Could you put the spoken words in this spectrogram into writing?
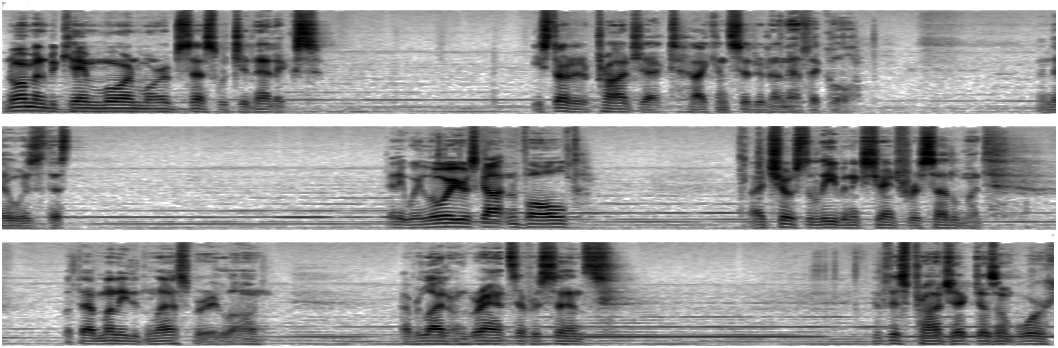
Norman became more and more obsessed with genetics. He started a project I considered unethical. And there was this. Anyway, lawyers got involved. I chose to leave in exchange for a settlement. But that money didn't last very long. I've relied on grants ever since. If this project doesn't work,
